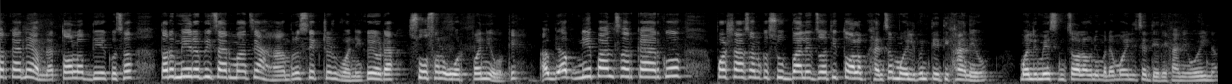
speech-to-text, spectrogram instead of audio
सरकारले हामीलाई तलब दिएको छ तर मेरो विचारमा चाहिँ हाम्रो सेक्टर भनेको एउटा सोसल वर्क पनि हो कि? अब अब नेपाल सरकारको प्रशासनको सुब्बाले जति तलब खान्छ मैले पनि त्यति खाने हो। मैले मेसिन चलाउने भने मैले चाहिँ धेरै खाने होइन।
